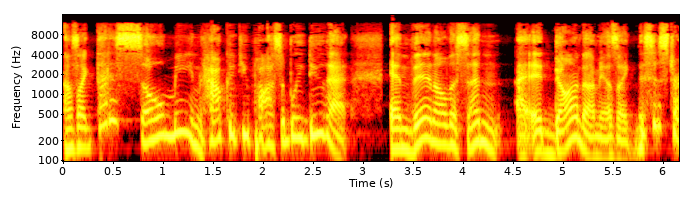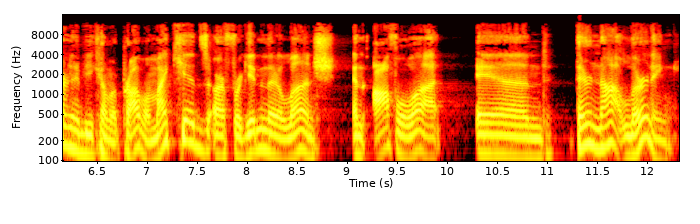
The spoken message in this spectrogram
I was like, that is so mean. How could you possibly do that? And then all of a sudden, it dawned on me. I was like, this is starting to become a problem. My kids are forgetting their lunch an awful lot and they're not learning.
